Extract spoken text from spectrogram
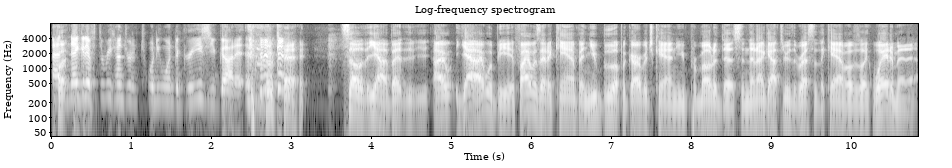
at negative 321 degrees, you got it. Okay. So yeah, but I yeah I would be if I was at a camp and you blew up a garbage can, you promoted this, and then I got through the rest of the camp. I was like, wait a minute,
